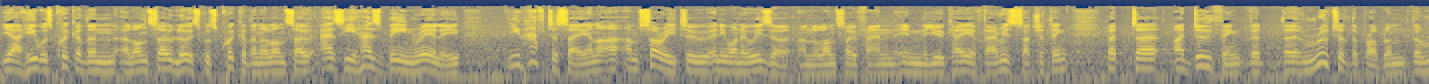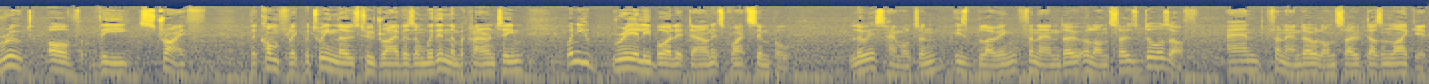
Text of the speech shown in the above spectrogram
Yeah, he was quicker than Alonso. Lewis was quicker than Alonso, as he has been really. You have to say, and I, am sorry to anyone who is a, an Alonso fan in the UK, if there is such a thing, but uh, I do think that the root of the problem, the root of the strife, the conflict between those two drivers and within the McLaren team, when you really boil it down, it's quite simple. Lewis Hamilton is blowing Fernando Alonso's doors off. And Fernando Alonso doesn't like it.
